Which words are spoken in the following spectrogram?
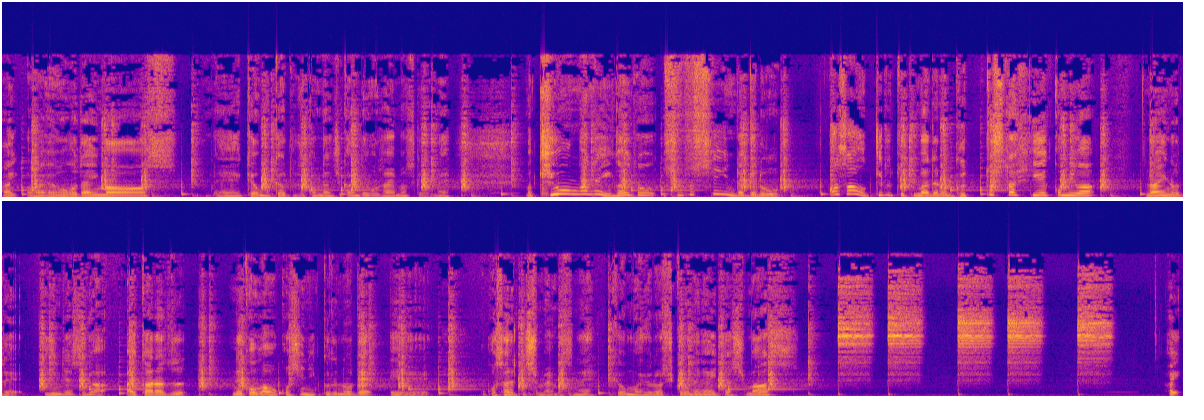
はい、おはようございます。えー今日も京都でこんな時間でございますけどね。ま気温がね、意外と涼しいんだけど、朝起きる時までのぐっとした冷え込みはないのでいいんですが、相変わらず猫が起こしに来るので、えー起こされてしまいますね。今日もよろしくお願いいたします。はい。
